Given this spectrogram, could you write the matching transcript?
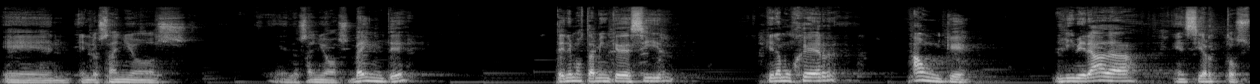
en, los años en los años 20, tenemos también que decir que la mujer, aunque liberada en ciertos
